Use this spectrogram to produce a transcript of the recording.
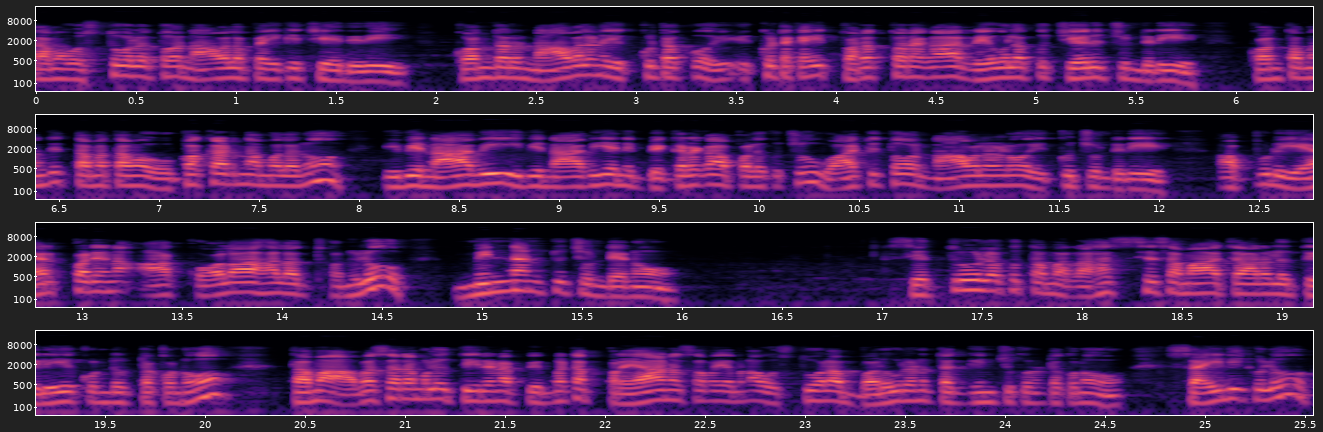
తమ వస్తువులతో నావలపైకి చేరిరి. కొందరు నావలను ఎక్కుటకు ఎక్కుటకై త్వర త్వరగా రేవులకు చేరుచుండిరి. కొంతమంది తమ తమ ఉపకరణములను ఇవి నావి ఇవి నావి అని బిగ్గరగా పలుకుచు వాటితో నావలలో ఎక్కుచుండిరి. అప్పుడు ఏర్పడిన ఆ కోలాహల ధ్వనులు మిన్నంటుచుండెను. శత్రువులకు తమ రహస్య సమాచారాలు తెలియకుండుటకును తమ అవసరములు తీరిన పిమ్మట ప్రయాణ సమయమున వస్తువుల బరువులను తగ్గించుకున్నటకును సైనికులు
